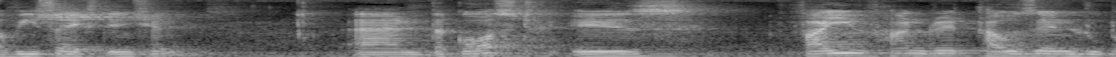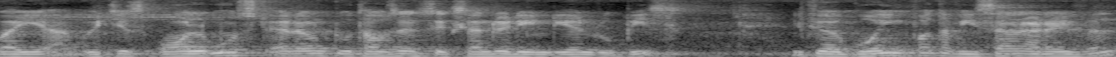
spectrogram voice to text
a visa extension and the cost is 500,000 rupiah which is almost around 2600 Indian rupees. If you are going for the visa on arrival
